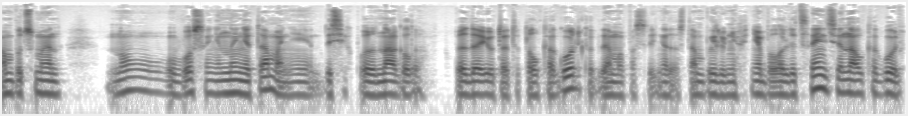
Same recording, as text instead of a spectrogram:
омбудсмен, ну, ВОЗ они ныне там, они до сих пор нагло продают этот алкоголь. Когда мы последний раз там были, у них не было лицензии на алкоголь.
